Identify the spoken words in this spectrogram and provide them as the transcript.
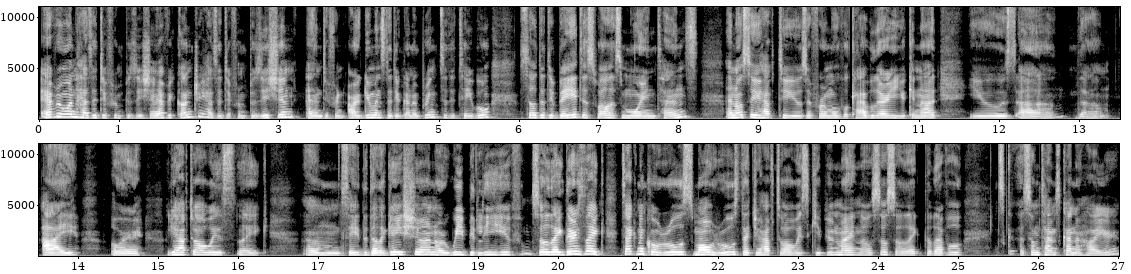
everyone has a different position. Every country has a different position and different arguments that they're going to bring to the table. So the debate as well is more intense. And also, you have to use a formal vocabulary. You cannot use uh, the I, or you have to always like. Um, say the delegation or we believe. So like there's like technical rules small rules that you have to always keep in mind also. So like the level it's sometimes kind of higher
